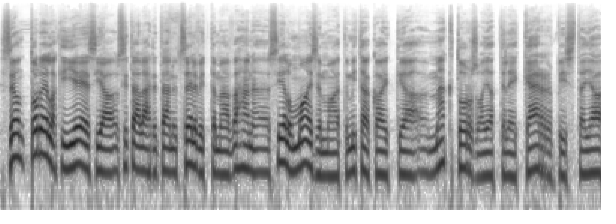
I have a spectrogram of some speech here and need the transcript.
Se on todellakin jees ja sitä lähdetään nyt selvittämään vähän sielun maisemaa, että mitä kaikkea Mac Torso ajattelee kärpistä ja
